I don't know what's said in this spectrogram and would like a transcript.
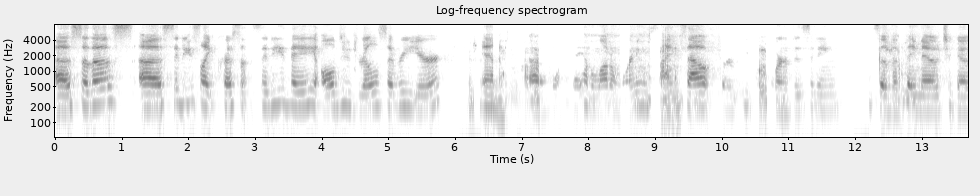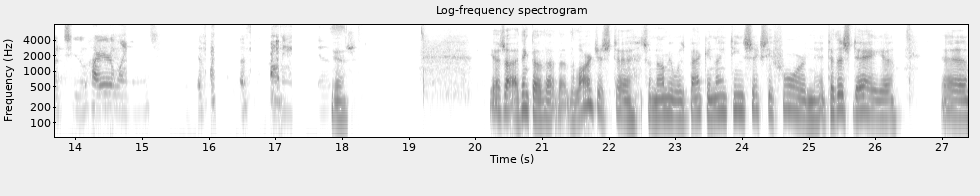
Uh, so those uh, cities like Crescent City, they all do drills every year, and uh, they have a lot of warning signs out for people who are visiting, so that they know to go to higher land if a tsunami is. Yes. Yes, I think the the, the largest uh, tsunami was back in 1964, and to this day, uh, uh,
